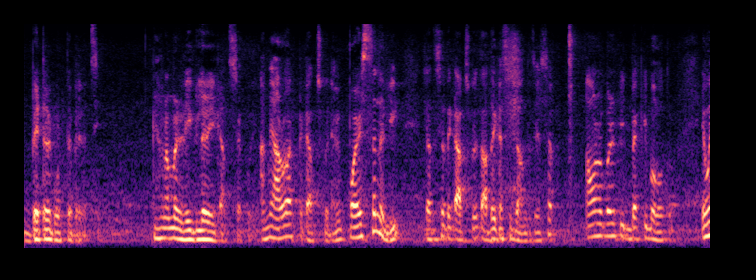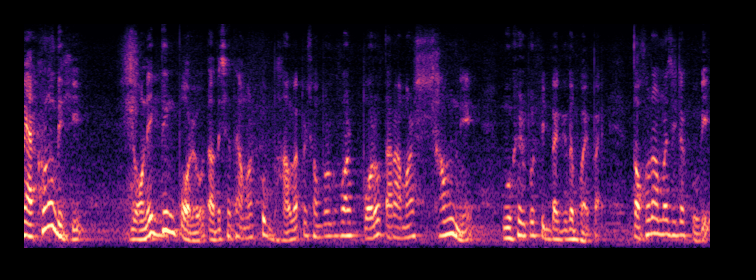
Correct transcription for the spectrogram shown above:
বেটার করতে পেরেছি। এখন আমরা রেগুলার এই কাজটা করি। আমি আরও একটা কাজ করি। আমি পার্সোনালি যাদের সাথে কাজ করি, তাদের কাছে জানতে চাই আমার ব্যাপারে ফিডব্যাক কি বলতো? এবং এখনও দেখি যে অনেক দিন পরেও তাদের সাথে আমার খুব ভালো একটা সম্পর্ক হওয়ার পরেও তারা আমার সামনে মুখের উপর ফিডব্যাক দিতে ভয় পায়। তখন আমরা যেটা করি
